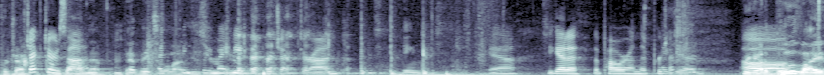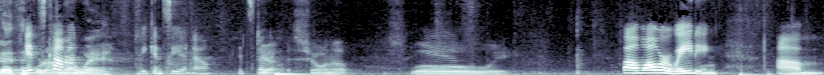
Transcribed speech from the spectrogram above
projector Projector's comes on, on. that, that makes it a lot I think we might too. need the projector on. Yeah, you got a, the power on the projector? We got a Oh, blue light, I think It's we're on our coming. way. We can see it now. It's Yeah, starting. it's showing up slowly. Well, while we're waiting, um,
